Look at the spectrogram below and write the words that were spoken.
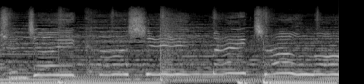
悬着一颗心没着落。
